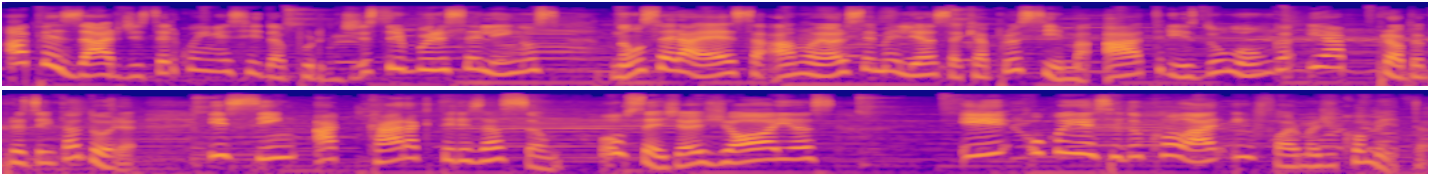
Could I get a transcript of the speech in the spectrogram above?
Apesar de ser conhecida por distribuir selinhos, não será essa a maior semelhança que aproxima a atriz do longa e a própria apresentadora, e sim a caracterização, ou seja, joias e o conhecido colar em forma de cometa.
